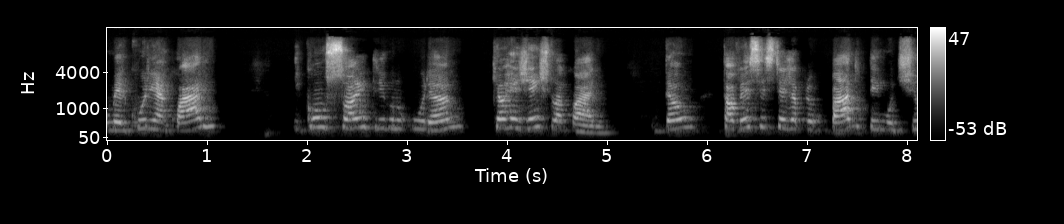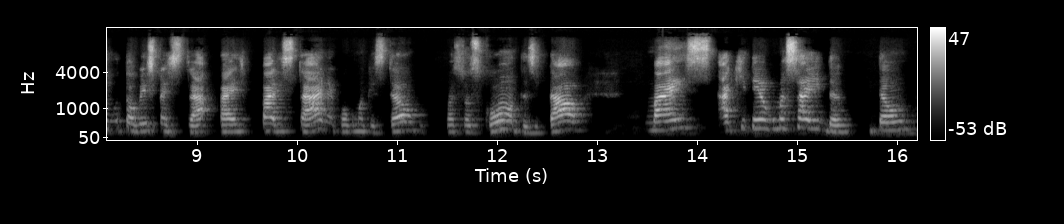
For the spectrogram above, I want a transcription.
o Mercúrio em Aquário e com o Sol em Trígono com Urano, que é o regente do Aquário. Então, talvez você esteja preocupado, tem motivo talvez para estar, né, com alguma questão, com as suas contas e tal, mas aqui tem alguma saída. Então,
